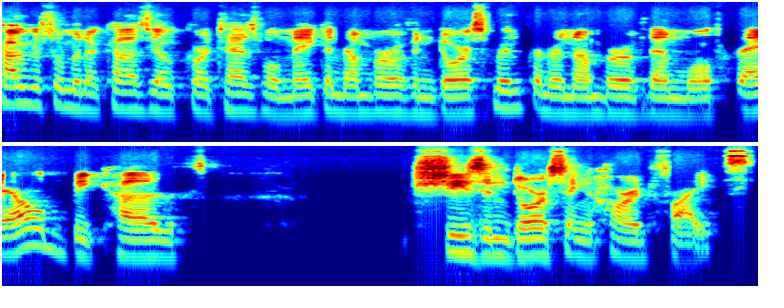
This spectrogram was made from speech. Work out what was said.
Congresswoman Ocasio Cortez will make a number of endorsements, and a number of them will fail because she's endorsing hard fights,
